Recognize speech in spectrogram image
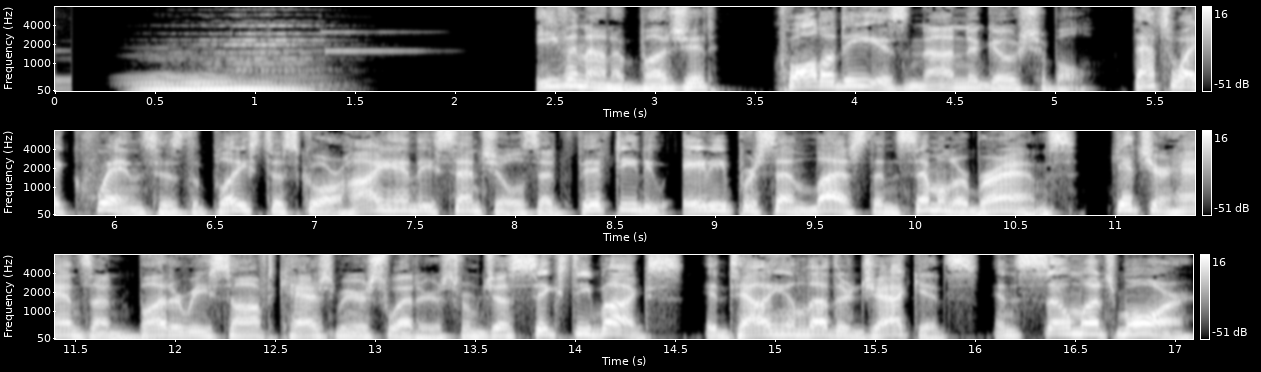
Even on a budget, quality is non negotiable. That's why Quince is the place to score high end essentials at 50 to 80% less than similar brands. Get your hands on buttery soft cashmere sweaters from just 60 bucks, Italian leather jackets, and so much more.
